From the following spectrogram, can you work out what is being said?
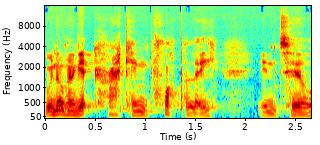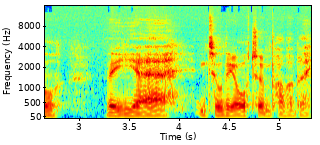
we're not going to get cracking properly until the, uh, until the autumn probably.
